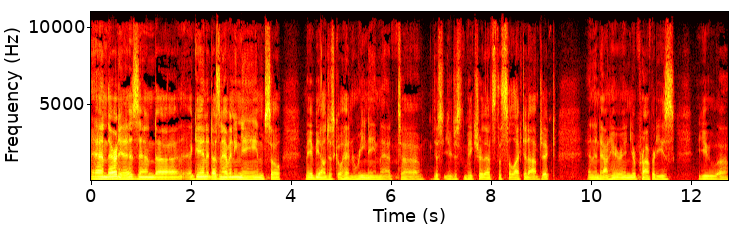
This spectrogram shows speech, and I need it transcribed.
And there it is. And uh, again, it doesn't have any name, so maybe I'll just go ahead and rename that. Uh, just You just make sure that's the selected object. And then down here in your properties, you uh,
